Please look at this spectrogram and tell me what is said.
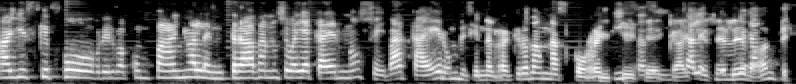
Ay, es que pobre, lo acompaño a la entrada, no se vaya a caer, no se va a caer, hombre, si en el recreo da unas corretizas y, sale, se levante.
